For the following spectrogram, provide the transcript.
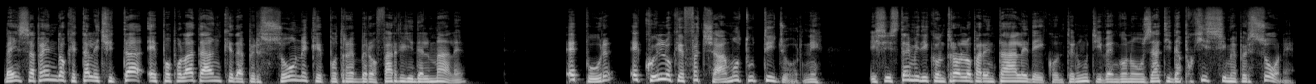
Ben sapendo che tale città è popolata anche da persone che potrebbero fargli del male? Eppure è quello che facciamo tutti i giorni. I sistemi di controllo parentale dei contenuti vengono usati da pochissime persone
